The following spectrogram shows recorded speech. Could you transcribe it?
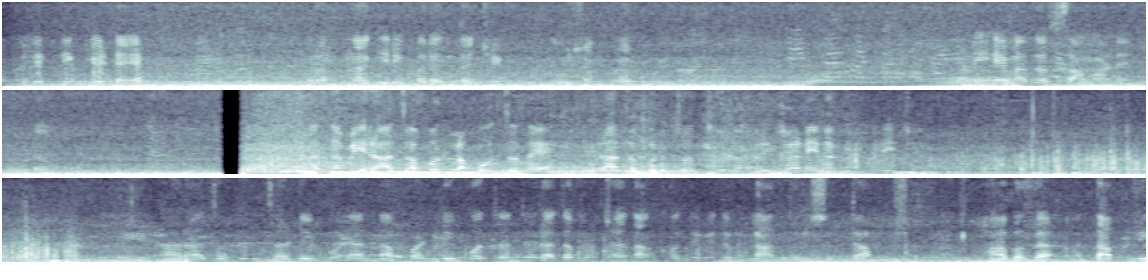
आपले तिकीट आहे पर्यंतची घेऊ शकता. आणि हे माझं सामान आहे एवढं. आता मी राजापूरला पोचत आहे. राजापूरचं जुनं फ्रीज आणि नवीन फ्रीज हा राजापूरचा डेपो आहे. आता आपण डेपोत जातोय राजापूरच्या दाखवते मी तुम्हाला आतून सुद्धा. हा बघा आता आपली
